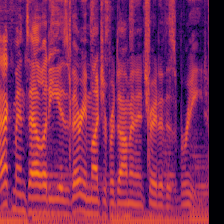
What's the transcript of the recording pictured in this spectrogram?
Pack mentality is very much a predominant trait of this breed.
